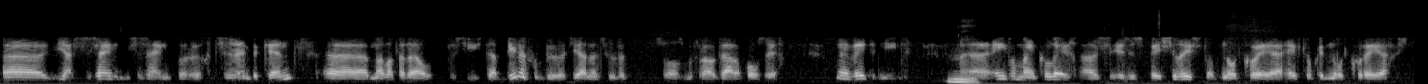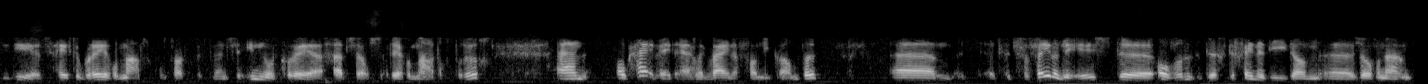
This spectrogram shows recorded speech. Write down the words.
Eh, ja, ze zijn, ze zijn berucht, ze zijn bekend. Eh, maar wat er wel precies daarbinnen gebeurt, ja natuurlijk, zoals mevrouw daarop al zegt, men weet het niet. Nee. Eh, een van mijn collega's is een specialist op Noord-Korea, heeft ook in Noord-Korea gestudeerd, heeft ook regelmatig contact met mensen in Noord-Korea, gaat zelfs regelmatig terug. En ook hij weet eigenlijk weinig van die kampen. Ehm, het, het vervelende is, de, over de, degenen die dan eh, zogenaamd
